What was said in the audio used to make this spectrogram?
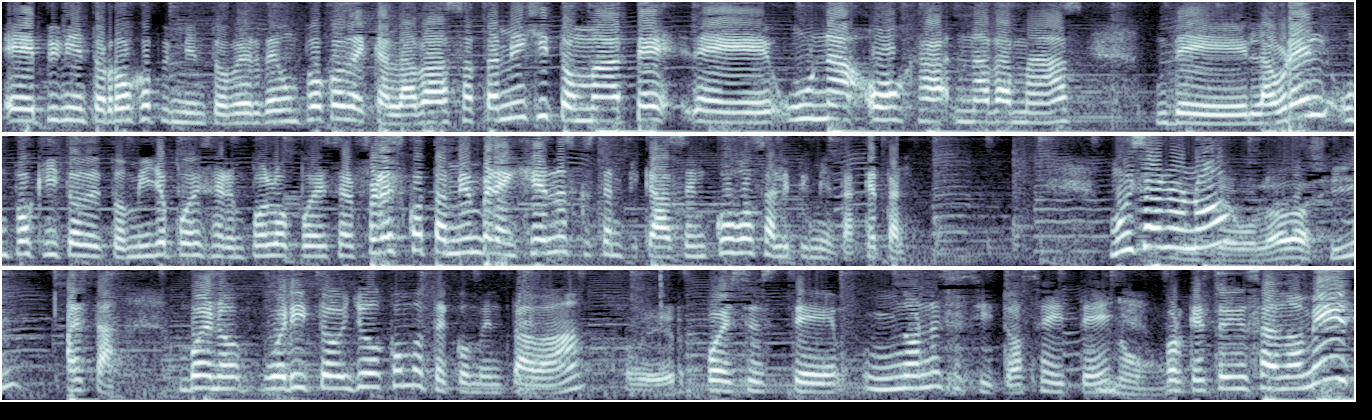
eh, pimiento rojo, pimiento verde, un poco de calabaza, también jitomate, eh, una hoja nada más de laurel, un poquito de tomillo, puede ser en polvo, puede ser fresco, también berenjenas que estén picadas en cubos, sal y pimienta. ¿Qué tal? Muy sano, De ¿no? volada así. Ahí está. Bueno, güerito, yo como te comentaba, A ver. pues este, no necesito aceite No. porque estoy usando mis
